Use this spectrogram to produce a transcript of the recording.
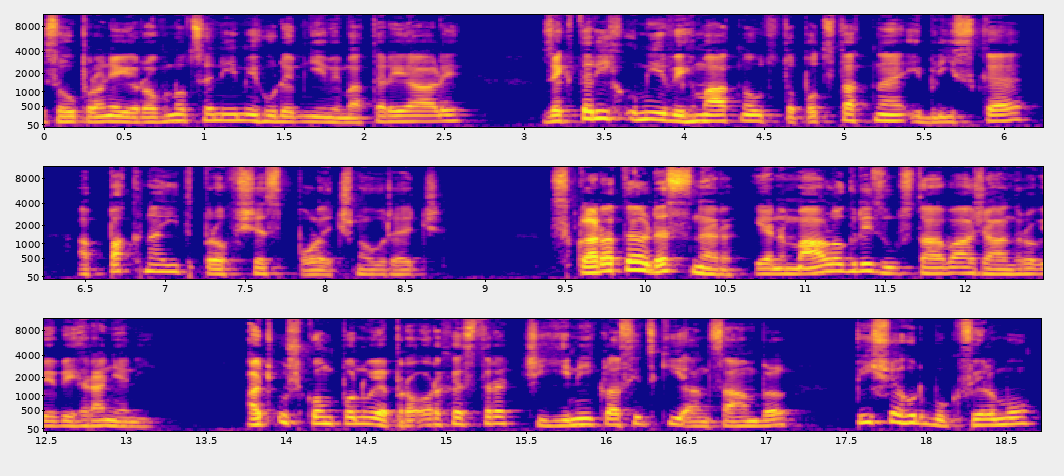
jsou pro něj rovnocenými hudebními materiály, ze kterých umí vyhmátnout to podstatné i blízké a pak najít pro vše společnou řeč. Skladatel Dessner jen málo kdy zůstává žánrově vyhraněný. Ať už komponuje pro orchestr či jiný klasický ansámbl, píše hudbu k filmu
